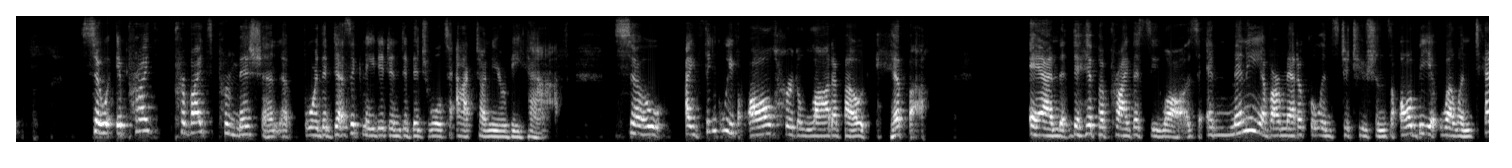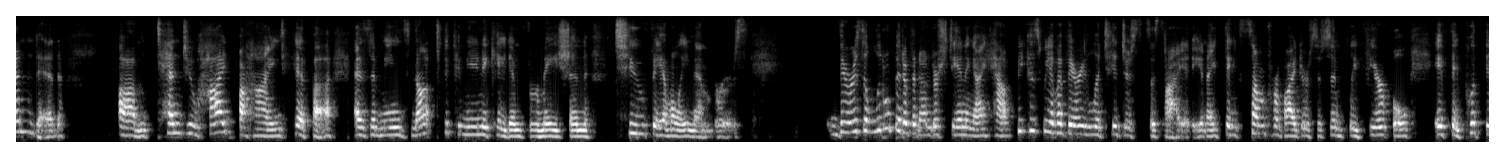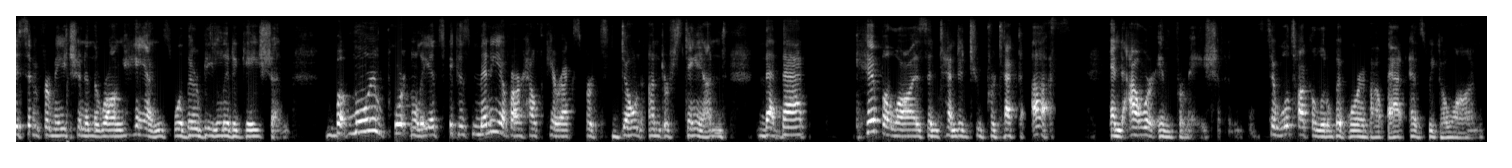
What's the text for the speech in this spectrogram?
So it provides provides permission for the designated individual to act on your behalf. So I think we've all heard a lot about HIPAA and the HIPAA privacy laws. And many of our medical institutions, albeit well intended, um, tend to hide behind HIPAA as a means not to communicate information to family members there is a little bit of an understanding I have because we have a very litigious society. And I think some providers are simply fearful if they put this information in the wrong hands, will there be litigation? But more importantly, it's because many of our healthcare experts don't understand that that HIPAA law is intended to protect us and our information. So we'll talk a little bit more about that as we go on.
